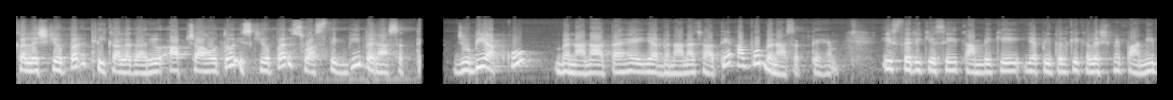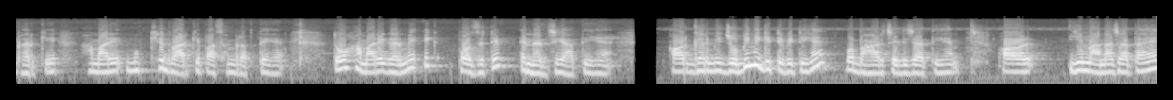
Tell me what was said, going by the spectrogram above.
कलश के ऊपर टीका लगा रही हूँ। आप चाहो तो इसके ऊपर स्वास्तिक भी बना सकते हैं, जो भी आपको बनाना आता है या बनाना चाहते हैं, आप वो बना सकते हैं। इस तरीके से तांबे के या पीतल के कलश में पानी भर के हमारे मुख्य द्वार के पास हम रखते हैं। तो हमारे घर में एक पॉजिटिव एनर्जी आती है और घर में जो भी निगेटिविटी है, वो बाहर चली जाती है। और ये माना जाता है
